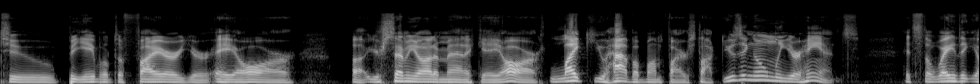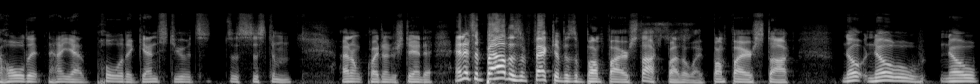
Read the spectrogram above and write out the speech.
to be able to fire your AR uh, your semi-automatic AR like you have a bump fire stock using only your hands. It's the way that you hold it and how you pull it against you. It's, a system I don't quite understand it, and it's about as effective as a bump fire stock. By the way, bump fire stock. No, no, no.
